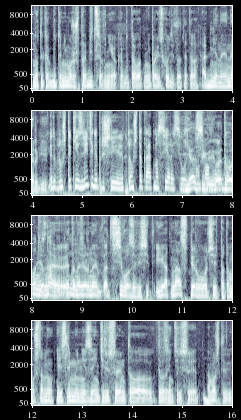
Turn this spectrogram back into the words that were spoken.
но ты как будто не можешь пробиться в нее, как будто вот не происходит от этого обмена энергии. Это потому что такие зрители пришли или потому что такая атмосфера сегодня, Я там, всегда, погода? это вот, не вы как знаю, это, думаете? наверное, от всего зависит. И от нас в первую очередь, потому что, ну, если мы не заинтересуем, то кто заинтересует? А может, и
